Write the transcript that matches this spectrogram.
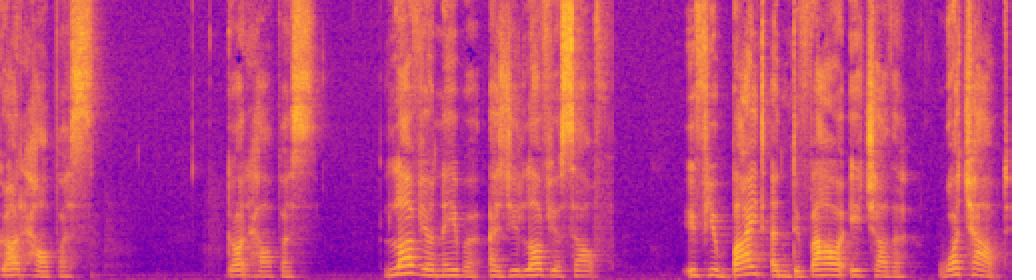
God help us. God help us. Love your neighbor as you love yourself. If you bite and devour each other, watch out,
